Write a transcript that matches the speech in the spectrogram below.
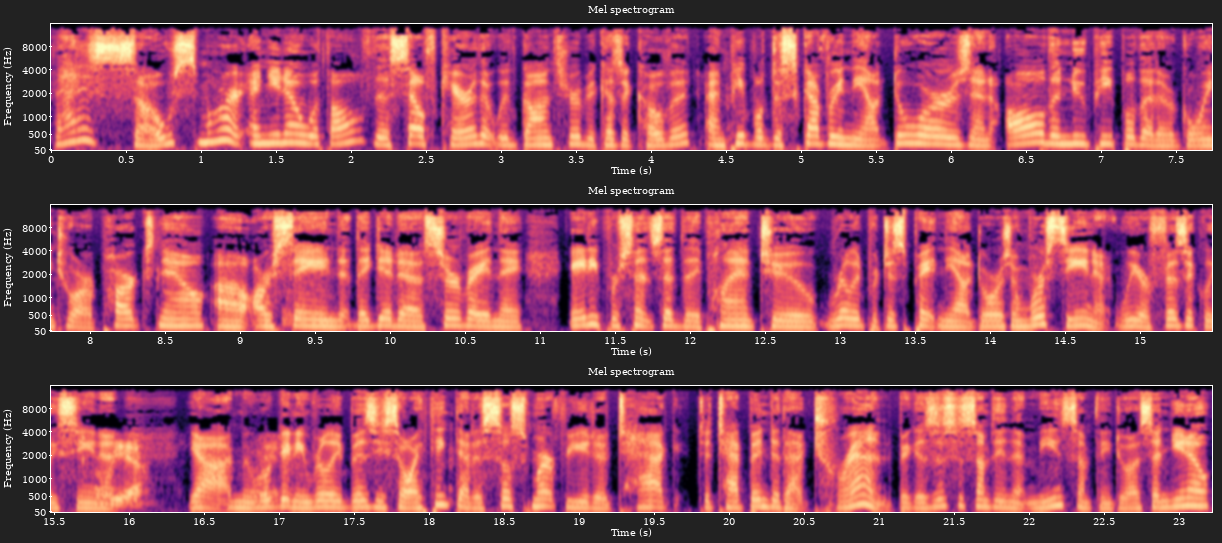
That is so smart. And you know, with all the self care that we've gone through because of COVID and people discovering the outdoors and all the new people that are going to our parks now uh, are saying that they did a survey and they 80% said they plan to really participate in the outdoors, and we're seeing it. We are physically seeing oh, it. Yeah. Yeah, I mean, oh, we're yeah. getting really busy, so I think that is so smart for you to tag to tap into that trend because this is something that means something to us. And you know,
